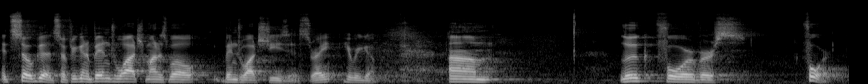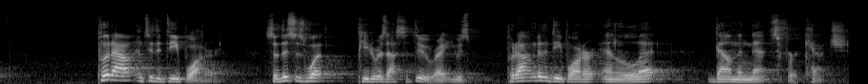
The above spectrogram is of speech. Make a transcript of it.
It's so good. So if you're going to binge watch, might as well binge watch Jesus, right? Here we go. Um, Luke 4, verse 4. Put out into the deep water. So this is what Peter was asked to do, right? He was put out into the deep water and let down the nets for a catch.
